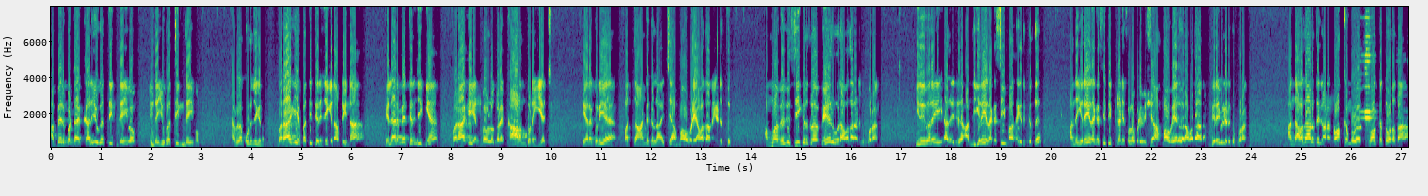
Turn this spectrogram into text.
அப்பேற்பட்ட கலியுகத்தின் தெய்வம் இந்த யுகத்தின் தெய்வம். அப்படிதான் புரிஞ்சுக்கணும். வராகியை பத்தி தெரிஞ்சுக்கணும் அப்படின்னா எல்லாருமே தெரிஞ்சுக்கங்க வராகி என்பவர்களோட காலம் தொடங்கியாச்சு. ஏறக்குறைய பத்து ஆண்டுகள் ஆயிடுச்சு அம்மாவுடைய அவதாரம் எடுத்து. அம்மா வெகு சீக்கிரத்துல வேறு ஒரு அவதாரம் எடுக்க போறாங்க. இதுவரை அது அந்த இறை ரகசியமாக இருக்குது அந்த இறை ரகசியத்தை பின்னாடி சொல்லக்கூடிய விஷயம் அம்மா வேற ஒரு அவதாரம் விரைவில் எடுக்க போறாங்க. அந்த அவதாரத்துக்கான நோக்கம் நோக்கத்தோட தான்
